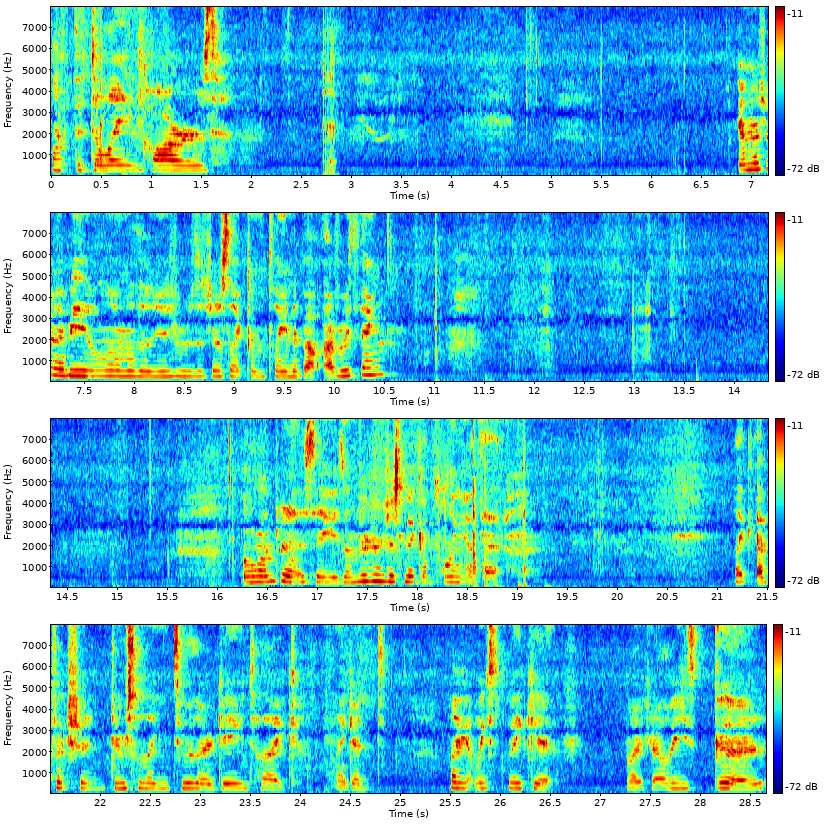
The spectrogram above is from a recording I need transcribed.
like the delaying cars, I'm not trying to be one of those YouTubers that just like complain about everything. But what I'm trying to say is I'm trying to just make a point of that. Like Epic should do something to their game to like make it like at least make it like at least good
